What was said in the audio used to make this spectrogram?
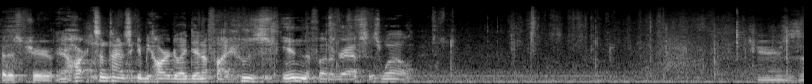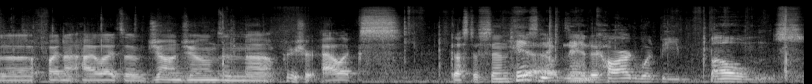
That is true. And hard, sometimes it can be hard to identify who's in the photographs as well. Here's uh, fight night highlights of John Jones and uh, I'm pretty sure Alex Gustafsson. His Yeah, nickname Alexander. card would be Bones,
